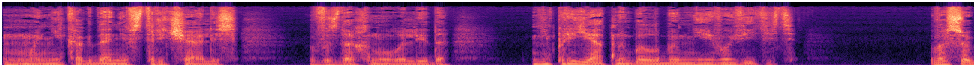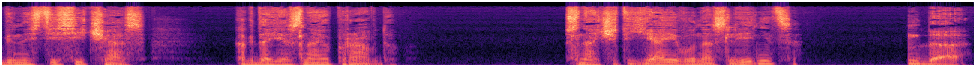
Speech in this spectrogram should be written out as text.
«Мы никогда не встречались», — вздохнула Лида. «Неприятно было бы мне его видеть. В особенности сейчас, когда я знаю правду». «Значит, я его наследница?» «Да»,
